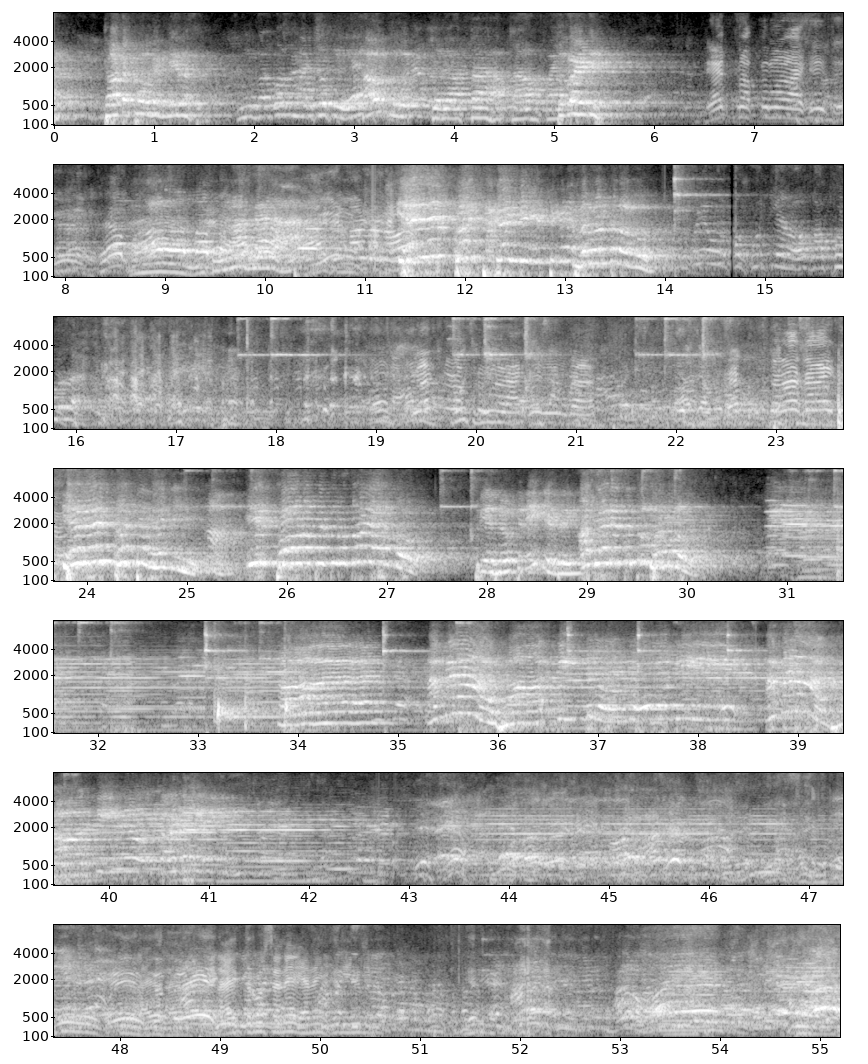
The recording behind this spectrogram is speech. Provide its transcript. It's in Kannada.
ತೋಟಕ್ಕೆ ಹೋಗಿ ನೀರ್ ಹಚ್ಚ ನೀ ಬರ್ಕೊಂಡು ಹೌದು. ಸರಿ ಹತ್ತ ಹತ್ತು ಸಾವಿರ ರೂಪಾಯಿ. ತಗೋ ಹಿಡಿ ಎಷ್ಟು ರೊಕ್ಕ ಮಾಡಿ ಆಸೆ ಎಷ್ಟು ರೊಕ್ಕ ಮಾಡಿ ಆಸೆ ಐತಿ ಎಷ್ಟು ತ್ರಾಸ ಆಗೈತೆ ಏನೇ ಕೊಟ್ಟ ಕೈಗೆ. ಈ ತೋಟ ಬಿಟ್ಟಿರೋದು ಯಾರ್ದು? ಅಮರ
